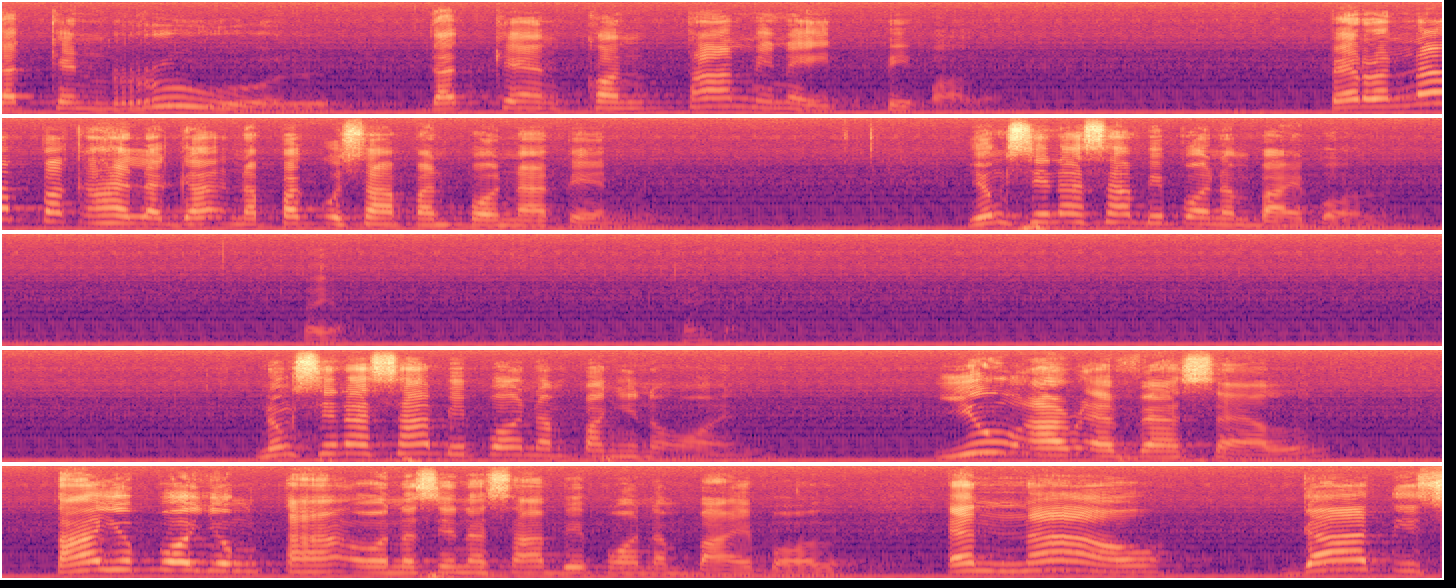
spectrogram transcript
that can rule, that can contaminate people. Pero napakahalaga na pag-usapan po natin yung sinasabi po ng Bible. Tayo. Nung sinasabi po ng Panginoon, you are a vessel, tayo po yung tao na sinasabi po ng Bible, and now, God is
